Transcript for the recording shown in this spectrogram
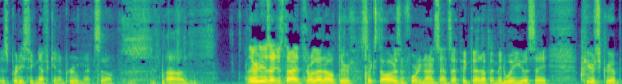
is pretty significant improvement. So um, there it is. I just thought I'd throw that out there. $6.49. I picked that up at Midway USA. Pearce Grip,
